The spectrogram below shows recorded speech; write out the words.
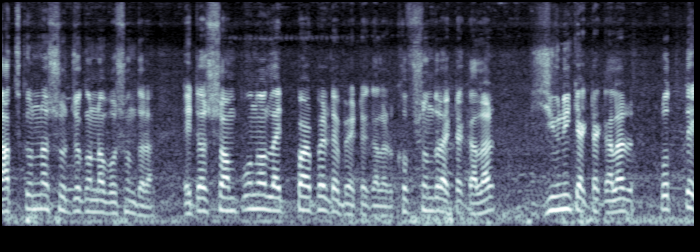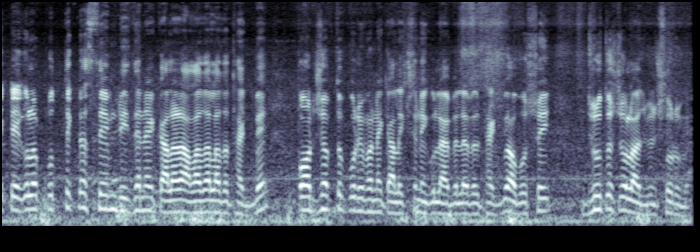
রাজকন্যা, সূর্যকন্যা, বসুন্ধরা। এটা সম্পূর্ণ লাইট পার্পেল টাইপের একটা কালার খুব সুন্দর একটা কালার ইউনিক একটা কালার প্রত্যেকটা, এগুলো প্রত্যেকটা সেম ডিজাইনের কালার আলাদা আলাদা থাকবে। পর্যাপ্ত পরিমাণে কালেকশন এগুলো অ্যাভেলেবেল থাকবে। অবশ্যই দ্রুত চলে আসবেন শোরুমে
